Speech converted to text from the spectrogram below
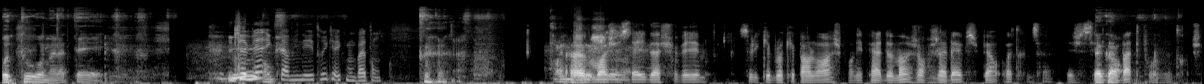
Retourne à la terre. J'aime bien exterminer les trucs avec mon bâton. Euh, moi, j'essaye d'achever celui qui est bloqué par l'orage. Prends l'épée à deux mains, genre je la lève super haute comme ça. Et j'essaie de la battre pour le trancher.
